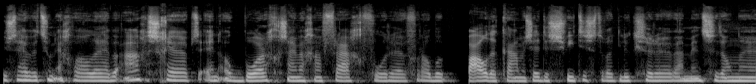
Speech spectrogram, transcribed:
Dus daar hebben we toen echt wel eh, hebben aangescherpt. En ook borg zijn we gaan vragen voor eh, vooral bepaalde kamers. Hè. De suite is de wat luxere, waar mensen dan eh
